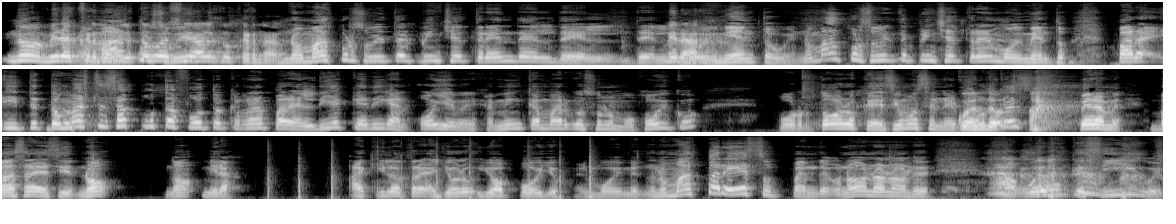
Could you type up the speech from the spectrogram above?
No, mira, carnal, yo te voy a decir algo, carnal. Nomás por subirte el pinche tren del, del, del movimiento, güey. Nomás por subirte el pinche tren del movimiento. Para, y te tomaste esa puta foto, carnal, para el día que digan, oye, Benjamín Camargo es un homofóbico por todo lo que decimos en el podcast, espérame, vas a decir, no, no, mira, aquí lo trae, yo, yo apoyo el movimiento. Nomás para eso, pendejo. No, no, no. A huevo que sí, güey.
